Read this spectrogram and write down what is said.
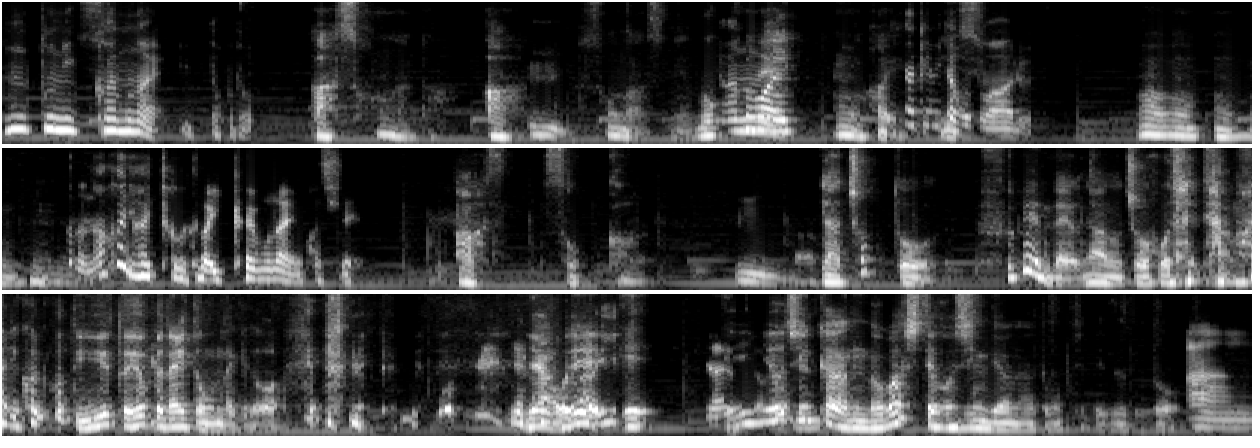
本当に一回もない、行ったこと。あそうなんだ。あうん。そうなんですね。僕は、ねうん、はい。だけ見たことはある。うんうんうんうんうんた。だ中に入ったことは一回もない、マジで。あ、そっか。うん。いや、ちょっと不便だよね、あの情報台って。あまりこういうこと言うとよくないと思うんだけど。いや、まあ俺、いいえ営業時間伸ばしてほしいんだよなと思ってて、ずっと。あー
